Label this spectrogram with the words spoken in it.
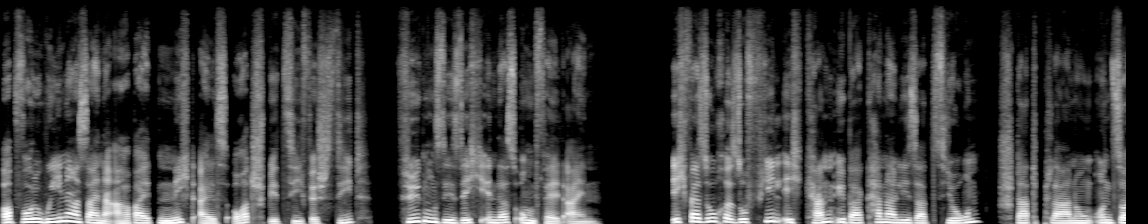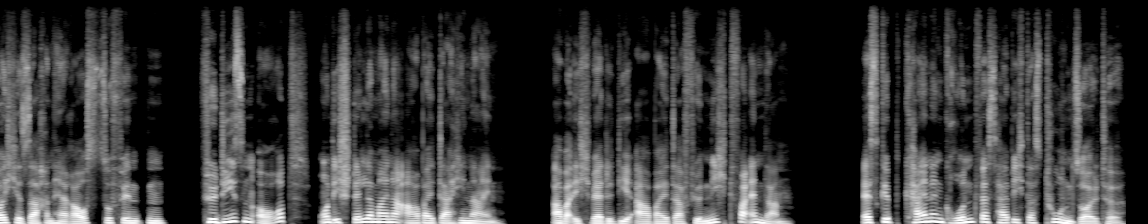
Obwohl Wiener seine Arbeiten nicht als ortsspezifisch sieht, fügen sie sich in das Umfeld ein. Ich versuche so viel ich kann über Kanalisation, Stadtplanung und solche Sachen herauszufinden für diesen Ort und ich stelle meine Arbeit da hinein. Aber ich werde die Arbeit dafür nicht verändern. Es gibt keinen Grund, weshalb ich das tun sollte.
